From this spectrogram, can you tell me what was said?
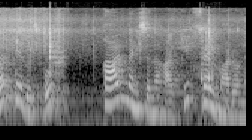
ಒನ್ ಟೇಬಲ್ ಸ್ಪೂನ್ ಕಾಳು ಮೆಣಸನ್ನು ಹಾಕಿ ಫ್ರೈ ಮಾಡೋಣ.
